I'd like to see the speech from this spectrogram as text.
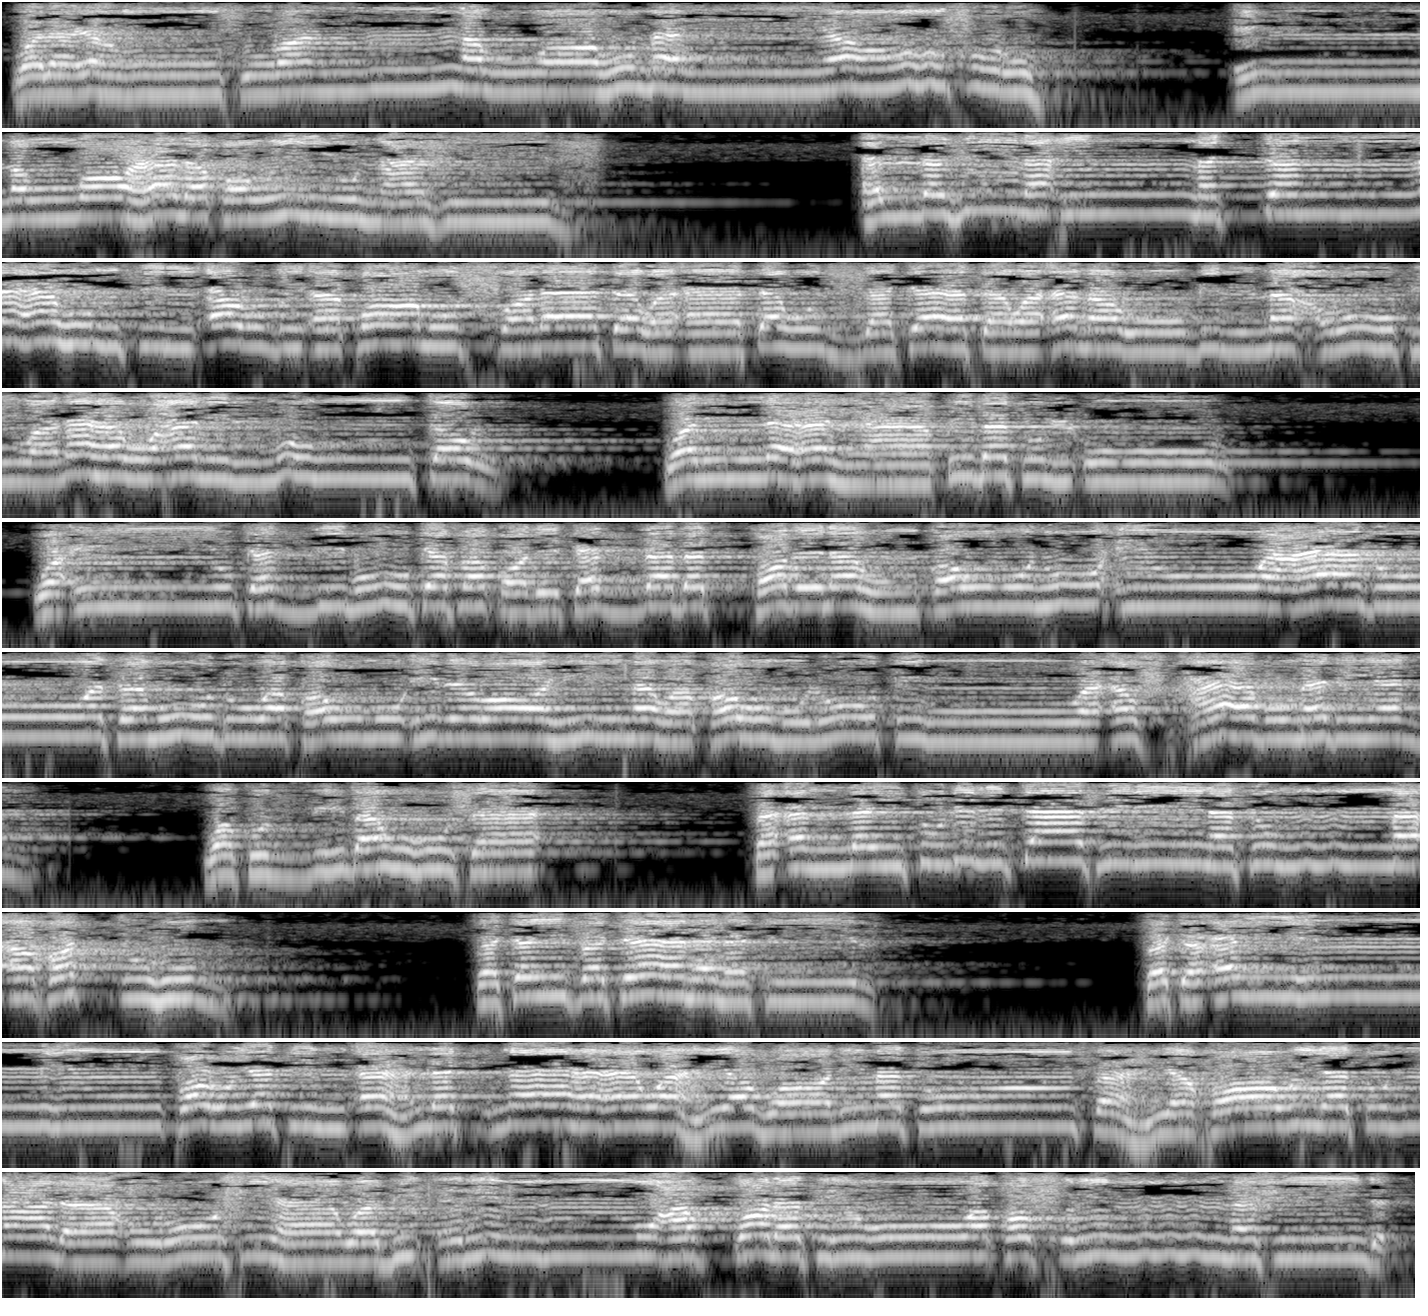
ولا ينصرن الله من ينصره ان الله لقوي عزيز الذين ان مكناهم في الأرض اقاموا الصلاه واتوا الزكاه وامروا بالمعروف ونهوا عن المنكر ولله عاقبه الأمور وَإِن يُكَذِّبُوكَ فَقَدْ كَذَّبَتْ قَبْلَهُمْ قَوْمُ نُوحٍ وَعَادٌ وَثَمُودُ وَقَوْمُ إِبْرَاهِيمَ وَقَوْمُ لُوطٍ وَأَصْحَابُ مَدْيَنَ وَكُذِّبَ مُوسَى فَأَمْلَيْتُ لِلْكَافِرِينَ ثُمَّ أَخَذْتُهُمْ فكيف كان نكير؟ فكأي من قرية أهلكناها وهي ظالمة فهي خاوية على عروشها وبئر معطلة وقصر مشيد.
